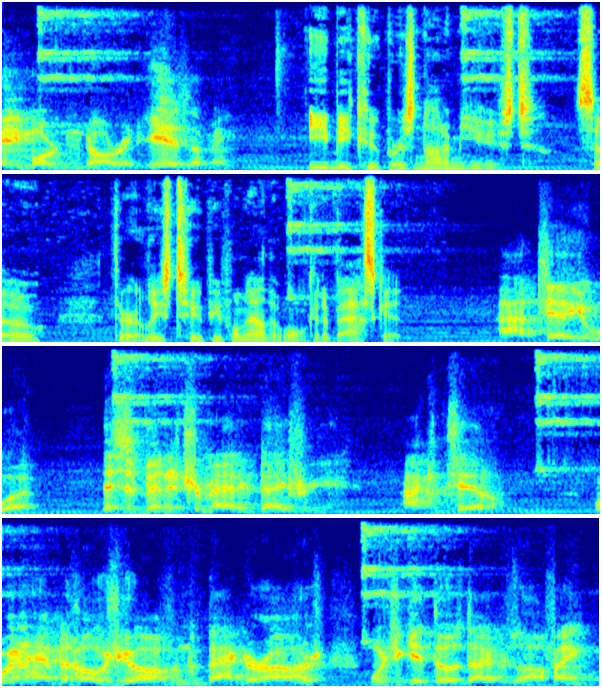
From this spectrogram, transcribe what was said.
any more than it already is, I mean. E.B. Cooper is not amused, so there are at least two people now that won't get a basket. I tell you what, this has been a traumatic day for you. I can tell. We're to have to hose you off in the back garage once you get those diapers off, ain't we?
